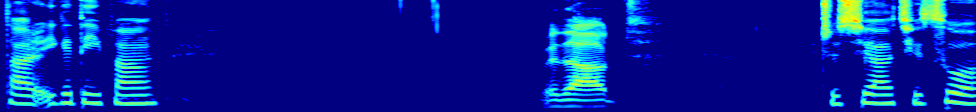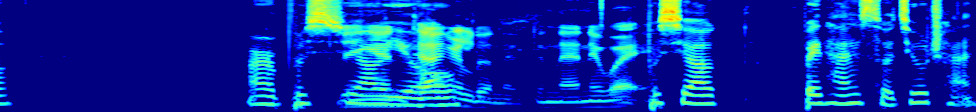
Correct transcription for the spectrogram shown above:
到一个地方，without 只需要去做，而不需 being 要有 entangled in it in any way. 不需要被它所纠缠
